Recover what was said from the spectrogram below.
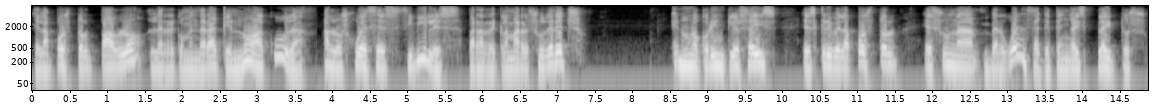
El apóstol Pablo le recomendará que no acuda a los jueces civiles para reclamar su derecho. En 1 Corintios 6 escribe el apóstol, es una vergüenza que tengáis pleitos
